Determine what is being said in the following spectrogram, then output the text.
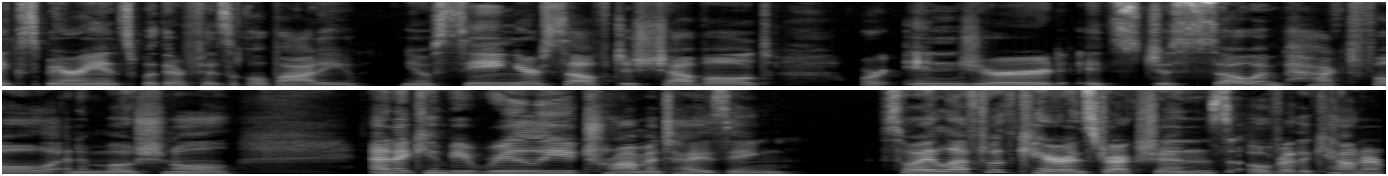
experience with their physical body. You know, seeing yourself disheveled or injured, it's just so impactful and emotional and it can be really traumatizing. So I left with care instructions, over the counter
